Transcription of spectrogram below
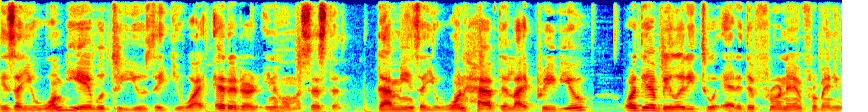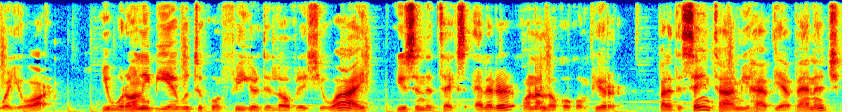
is that you won't be able to use the UI editor in Home Assistant. That means that you won't have the live preview or the ability to edit the front end from anywhere you are. You would only be able to configure the Lovelace UI using the text editor on a local computer. But at the same time, you have the advantage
